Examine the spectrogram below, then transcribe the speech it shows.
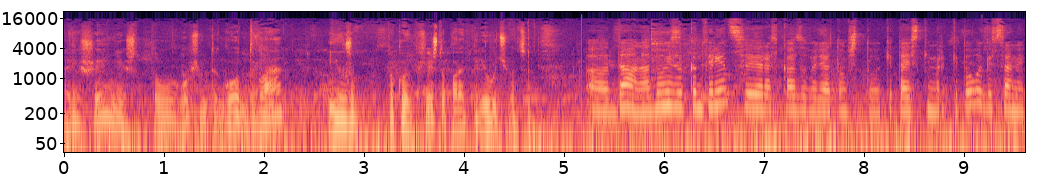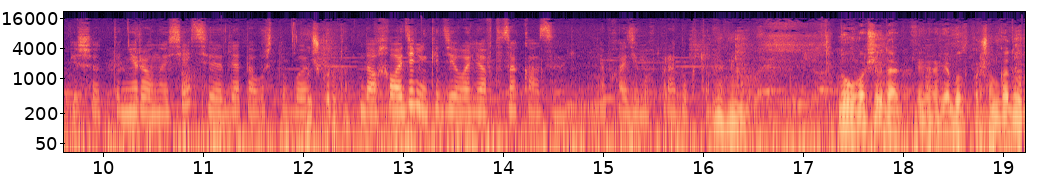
решений, что, в общем-то, год-два, и уже такое впечатление, что пора переучиваться. А, да, на одной из конференций рассказывали о том, что китайские маркетологи сами пишут нейронные сети для того, чтобы... Очень круто. Да, холодильники делали автозаказы необходимых продуктов. Угу. Ну, вообще, да, э, я был в прошлом году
